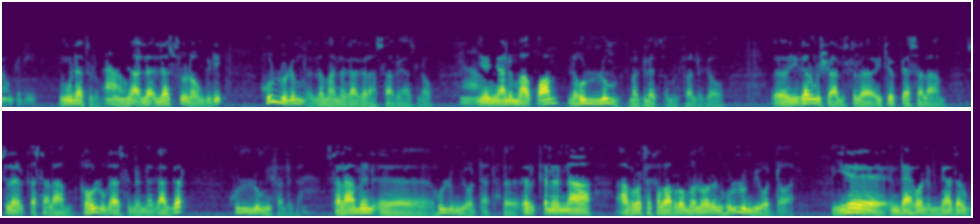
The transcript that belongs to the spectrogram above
ነው እንግዲህ እውነት ነው። ለሱ ነው እንግዲህ ሁሉንም ለማነጋገር ሀሳብ የያዝ ነው። የእኛንም አቋም ለሁሉም መግለጽ የምንፈልገው ይገርምሻል። ስለ ኢትዮጵያ ሰላም፣ ስለ እርቀ ሰላም ከሁሉ ጋር ስንነጋገር ሁሉም ይፈልጋል። ሰላምን ሁሉም ይወዳታል። እርቅንና አብሮ ተከባብሮ መኖርን ሁሉም ይወደዋል። ይሄ እንዳይሆን የሚያደርጉ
